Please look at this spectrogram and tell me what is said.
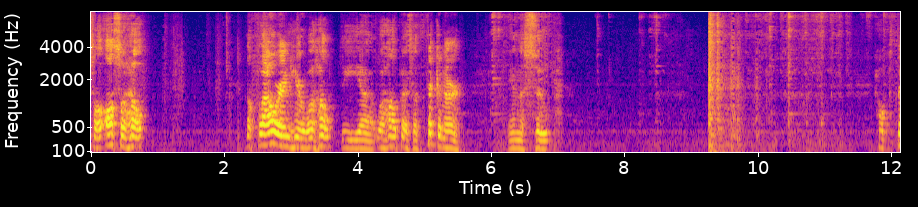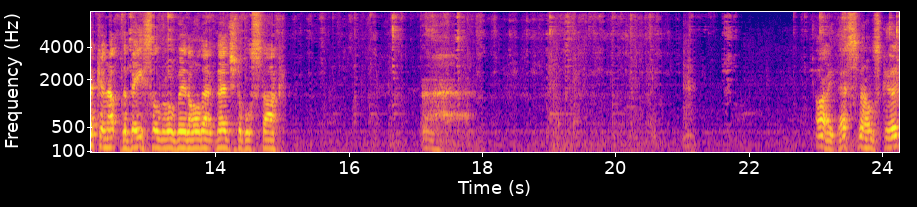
This will also help. The flour in here will help the uh, will help as a thickener in the soup. Help thicken up the base a little bit, all that vegetable stock. All right, that smells good.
